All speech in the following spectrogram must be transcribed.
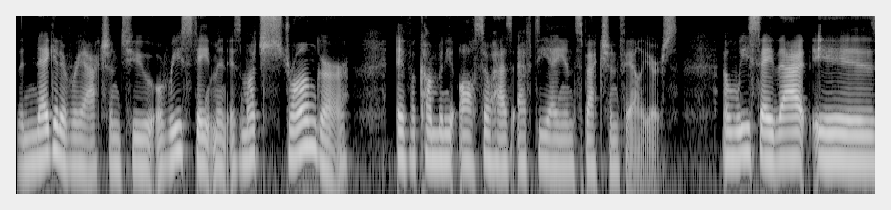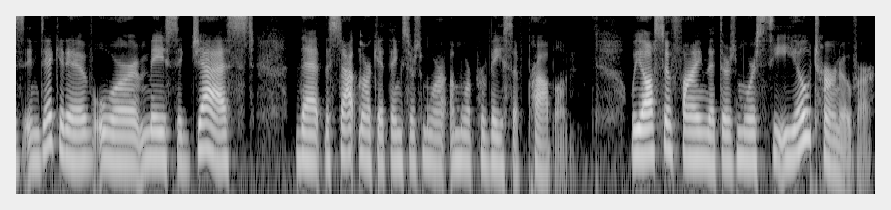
the negative reaction to a restatement is much stronger if a company also has FDA inspection failures. And we say that is indicative or may suggest that the stock market thinks there's more a more pervasive problem. We also find that there's more CEO turnover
